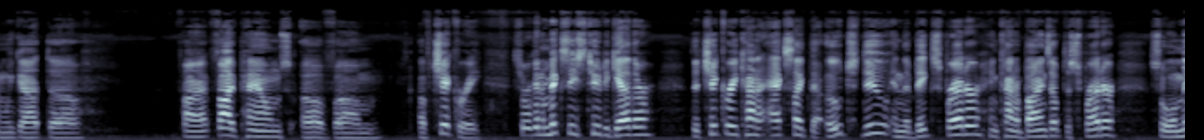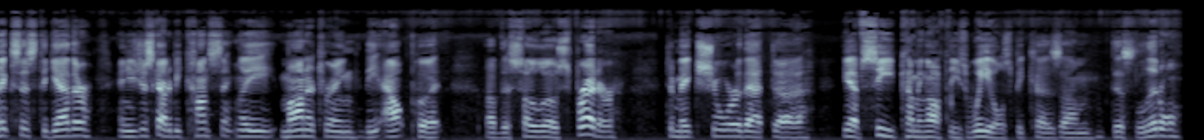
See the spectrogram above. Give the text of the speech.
And we got uh, five, five pounds of um, of chicory. So we're going to mix these two together. The chicory kind of acts like the oats do in the big spreader and kind of binds up the spreader. So we'll mix this together and you just got to be constantly monitoring the output of the solo spreader to make sure that uh, you have seed coming off these wheels because um, this little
